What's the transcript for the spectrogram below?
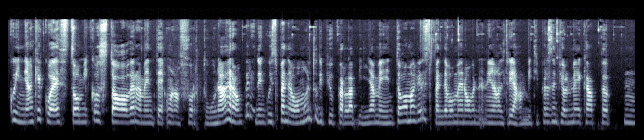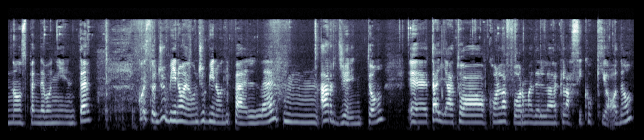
quindi anche questo mi costò veramente una fortuna. Era un periodo in cui spendevo molto di più per l'abbigliamento magari spendevo meno in altri ambiti. Per esempio il make up mm, non spendevo niente. Questo giubbino è un giubbino di pelle mh, mm, argento eh, tagliato con la forma del classico chiodo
